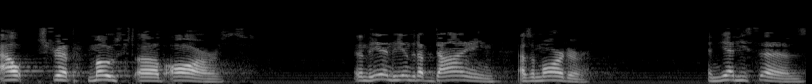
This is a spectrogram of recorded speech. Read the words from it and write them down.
outstrip most of ours. In the end, he ended up dying as a martyr. And yet he says,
